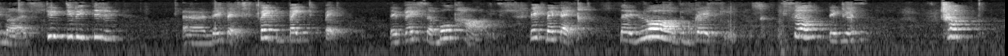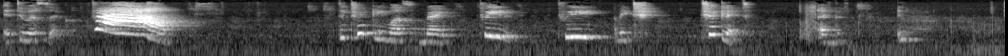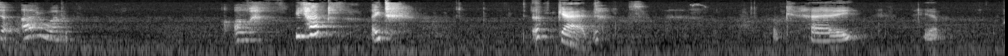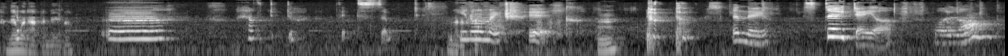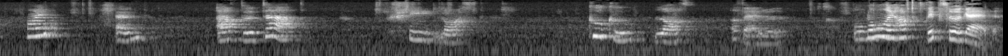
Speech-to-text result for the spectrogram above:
Mickey Mouse. Do, do, do, do. And they bake, bake, bake, bake. They bake some more pies. Bake, bake, bake. They love baking. So they just chopped into a circle. Ah! The turkey was made oh, we can't like again. Okay. Yep. And then what happened, Ava? Uh, I have to do, fix some. You know my trick. Hmm? and they stay there for a long that, she lost. Cuckoo lost a feather. Oh no, I have to fix her again.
